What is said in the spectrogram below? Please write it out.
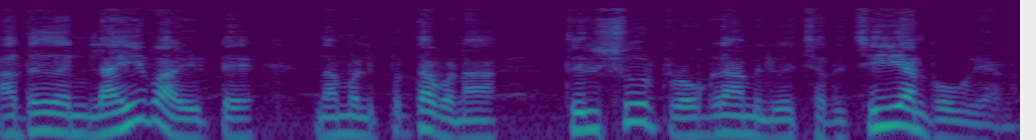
അത് ലൈവായിട്ട് നമ്മൾ ഇത്തവണ തൃശ്ശൂർ പ്രോഗ്രാമിൽ വെച്ച് അത് ചെയ്യാൻ പോവുകയാണ്.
